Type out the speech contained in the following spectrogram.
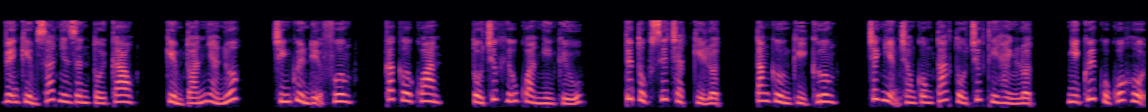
Viện Kiểm sát Nhân dân tối cao, Kiểm toán nhà nước, chính quyền địa phương, các cơ quan, tổ chức hữu quan nghiên cứu, tiếp tục siết chặt kỷ luật, tăng cường kỷ cương, trách nhiệm trong công tác tổ chức thi hành luật, nghị quyết của Quốc hội,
